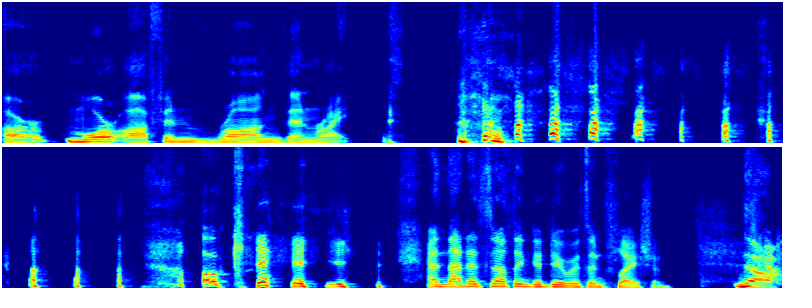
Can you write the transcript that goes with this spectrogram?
are more often wrong than right. okay. And that has nothing to do with inflation. No. Now,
